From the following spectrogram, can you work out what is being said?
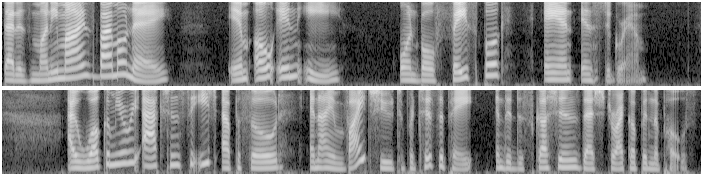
that is Money Minds by Moné, M O N E, on both Facebook and Instagram. I welcome your reactions to each episode and I invite you to participate in the discussions that strike up in the post.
